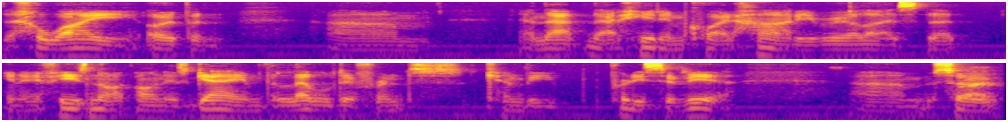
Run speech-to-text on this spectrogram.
the Hawaii Open, um, and that, that hit him quite hard. He realized that you know if he's not on his game, the level difference can be pretty severe. Um, so Right.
